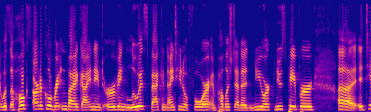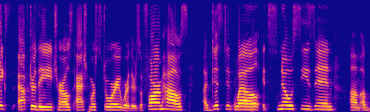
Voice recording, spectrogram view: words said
It was a hoax article written by a guy named Irving Lewis back in 1904 and published at a New York newspaper. Uh, it takes after the Charles Ashmore story, where there's a farmhouse, a distant well, it's snow season, um, a,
